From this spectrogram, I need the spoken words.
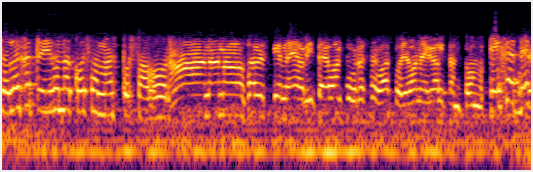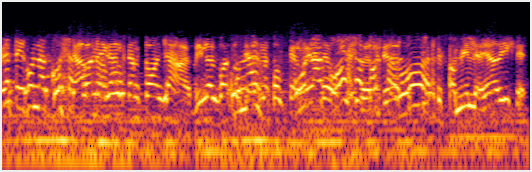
Solo déjate digo una cosa más, por favor. No, no, no, ¿sabes qué? Ne? Ahorita ya van sobre ese vaso, ya van a llegar al cantón. Deja, déjate digo una cosa, Ya por van a llegar al cantón, ya. Dile al vato Una- que es mejor que una cosa, por favor. familia, ya dije.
